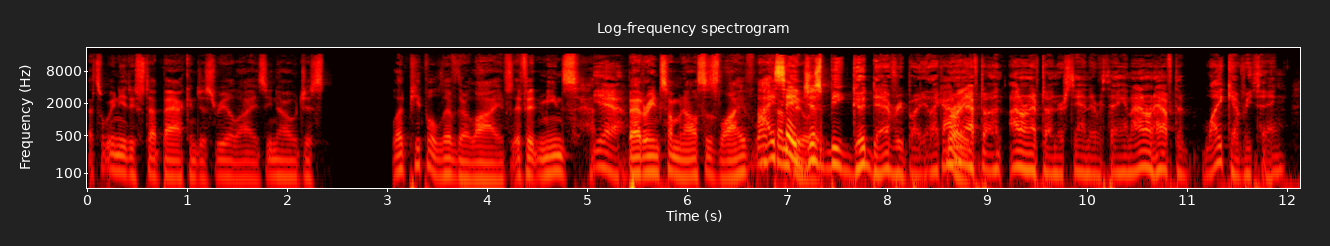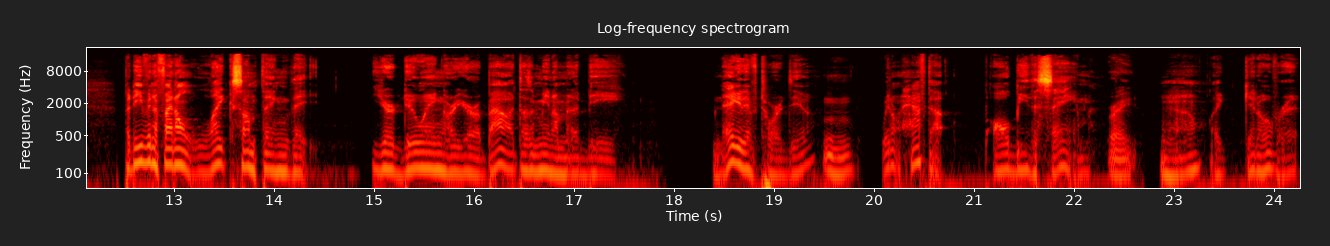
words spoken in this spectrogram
That's what we need to step back and just realize. You know, just let people live their lives. If it means yeah. bettering someone else's life, let I say just it. be good to everybody. Like I don't have to I don't have to understand everything and I don't have to like everything. But even if I don't like something that you're doing or you're about, it doesn't mean I'm going to be negative towards you. Mm-hmm. We don't have to all be the same. Right. you know like get over it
